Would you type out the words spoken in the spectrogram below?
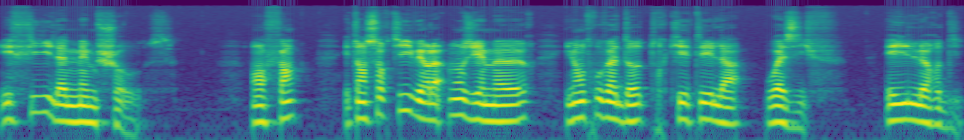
et fit la même chose. Enfin, étant sorti vers la onzième heure, il en trouva d'autres qui étaient là, oisifs. Et il leur dit,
